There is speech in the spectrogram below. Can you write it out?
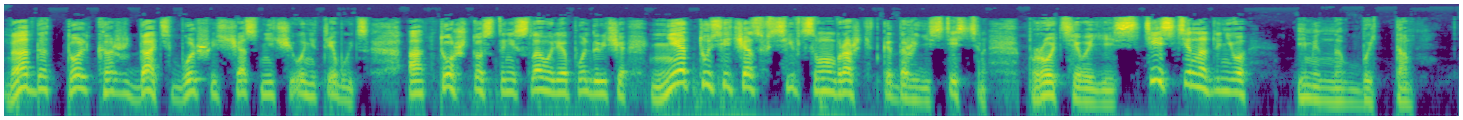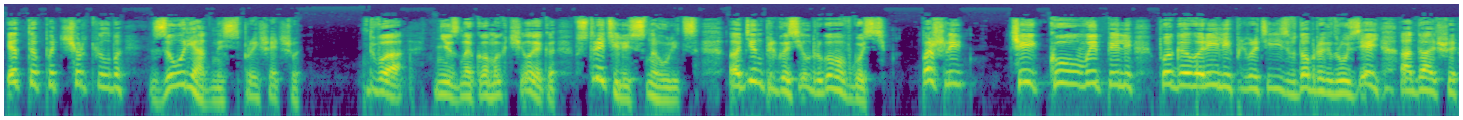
Надо только ждать, больше сейчас ничего не требуется. А то, что Станислава Леопольдовича нету сейчас в Сивцевом вражке, так это даже естественно. Противоестественно для него именно быть там. Это подчеркивало бы заурядность происшедшего. Два незнакомых человека встретились на улице. Один пригласил другого в гости. Пошли. Чайку выпили, поговорили, превратились в добрых друзей, а дальше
